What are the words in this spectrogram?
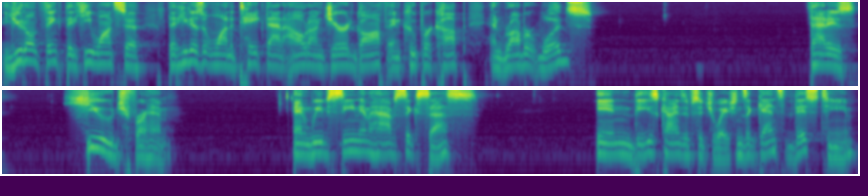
You don't think that he wants to, that he doesn't want to take that out on Jared Goff and Cooper Kupp and Robert Woods? That is huge for him. And we've seen him have success in these kinds of situations against this team.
